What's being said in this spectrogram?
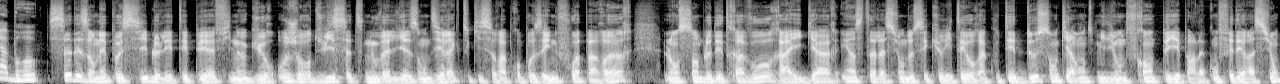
à Bro. C'est désormais possible. Les TPF inaugurent aujourd'hui cette nouvelle liaison directe qui sera proposée une fois par heure. L'ensemble des travaux, rails, gares et installations de sécurité aura coûté 240 millions de francs payés par la Confédération.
